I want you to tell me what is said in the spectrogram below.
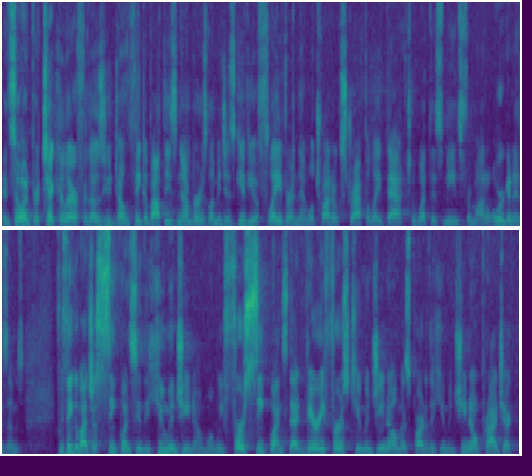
And so in particular, for those who don't think about these numbers, let me just give you a flavor and then we'll try to extrapolate that to what this means for model organisms. If we think about just sequencing the human genome, when we first sequenced that very first human genome as part of the Human Genome Project,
